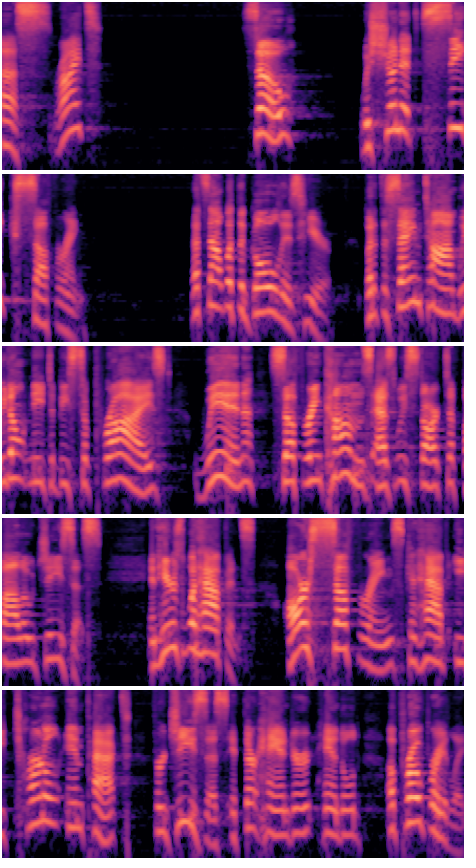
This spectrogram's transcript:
us, right? So, we shouldn't seek suffering. That's not what the goal is here. But at the same time, we don't need to be surprised when suffering comes as we start to follow Jesus. And here's what happens our sufferings can have eternal impact for Jesus if they're handled appropriately.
